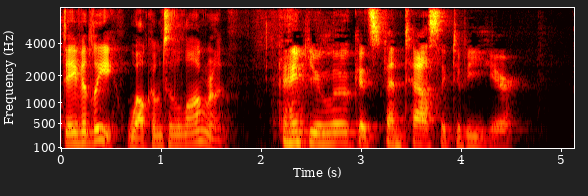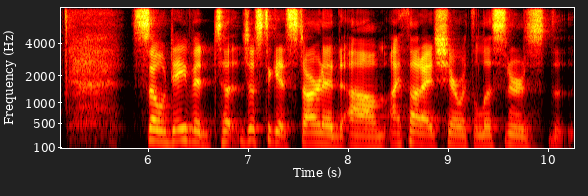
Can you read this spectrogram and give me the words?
David Lee, welcome to the long run. Thank you, Luke. It's fantastic to be here. So, David, to, just to get started, um, I thought I'd share with the listeners the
